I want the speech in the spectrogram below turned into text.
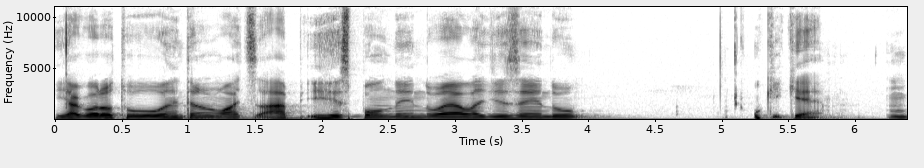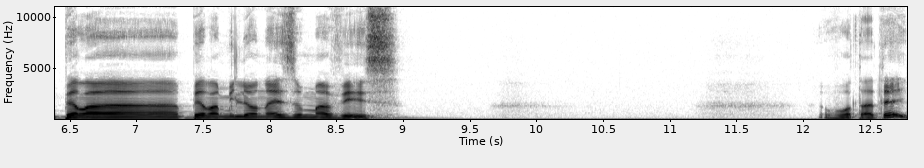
E agora eu tô entrando no WhatsApp e respondendo ela dizendo o que que é. Pela, pela milionésima vez. Eu vou botar até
